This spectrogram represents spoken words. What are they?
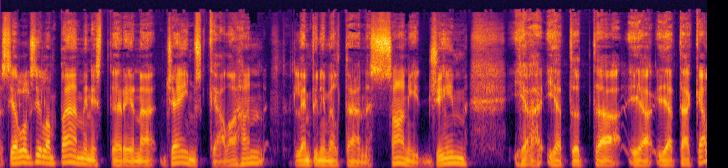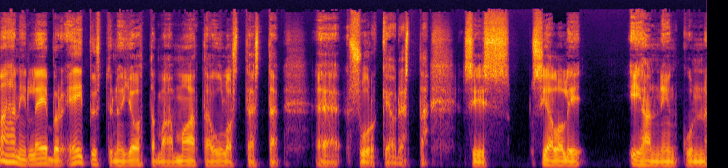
Siellä oli silloin pääministerinä James Callahan, lempinimeltään Sunny Jim, ja, ja, tota, ja, ja tämä Callahanin Labour ei pystynyt johtamaan maata ulos tästä äh, surkeudesta. Siis siellä oli ihan niin kuin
